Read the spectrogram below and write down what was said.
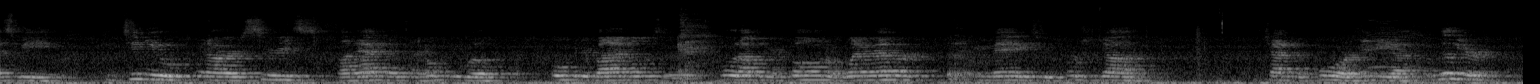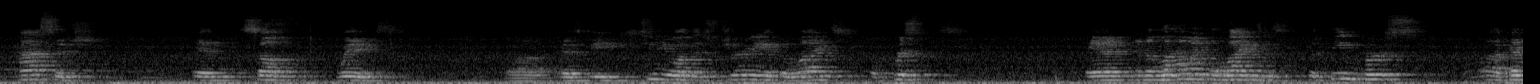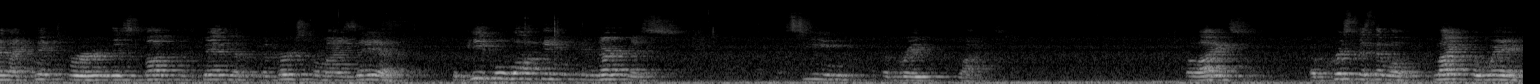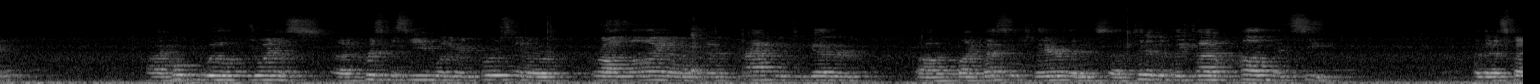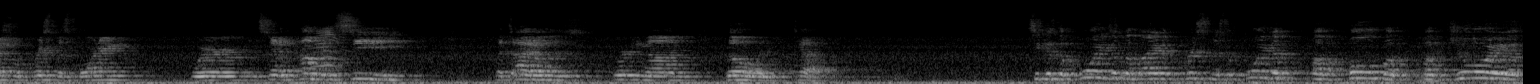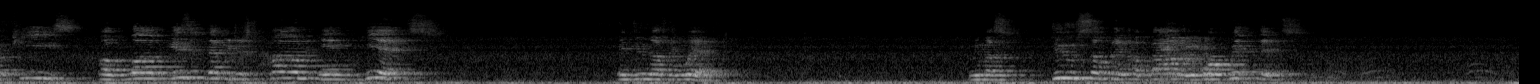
as we continue in our series on Advent, I hope you will open your Bibles or pull it up on your phone or wherever you may to 1 John chapter 4, maybe a familiar passage in some ways. Uh, as we continue on this journey of the light of Christmas. And, and allowing the light is the theme verse uh, kind of I picked for this month has been the, the verse from Isaiah. The people walking in darkness, seeing a great light. The light of Christmas that will light the way. I hope you will join us uh, Christmas Eve, whether in person or, or online. I'm crafting together uh, my message there that is uh, tentatively titled Come and See. And then a special Christmas morning where instead of Come and See, the title is working on Go and Tell. See, because the point of the light of Christmas, the point of, of hope, of, of joy, of peace, of love isn't that we just come and get and do nothing with. We must do something about it or with it.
